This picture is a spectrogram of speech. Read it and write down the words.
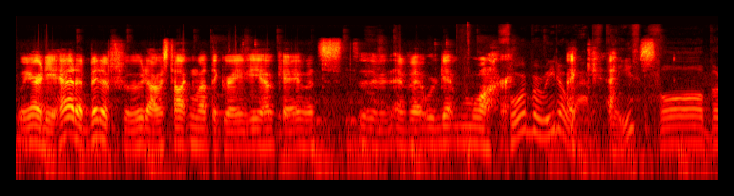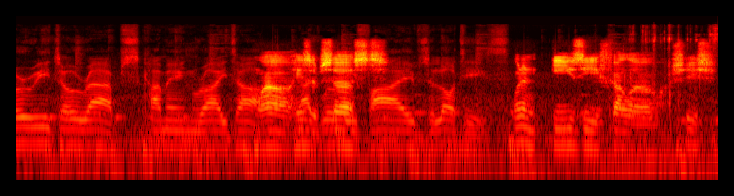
we already had a bit of food. I was talking about the gravy. Okay, let's. Uh, but we're getting more. Four burrito I wraps, guess. please. Four burrito wraps coming right up. Wow, he's That obsessed. Five. What an easy fellow. Sheesh.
